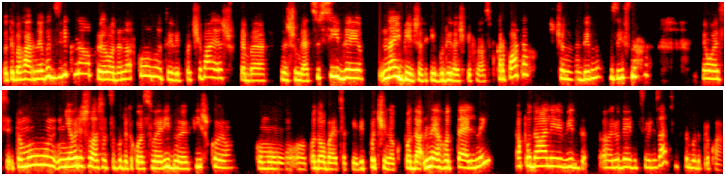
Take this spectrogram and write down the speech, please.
У тебе гарний вид з вікна, природа навколо, ти відпочиваєш, в тебе не шумлять сусіди. Найбільше таких будиночків у нас в Карпатах, що не дивно, звісно. Ось тому я вирішила, що це буде такою своєрідною фішкою, кому подобається такий відпочинок, пода не готельний, а подалі від е, людей від цивілізації, це буде прикольно.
